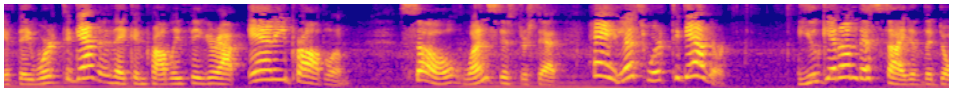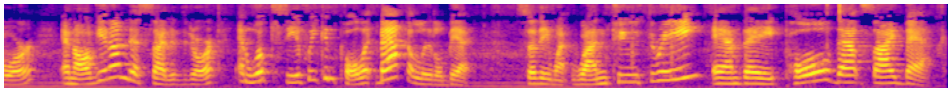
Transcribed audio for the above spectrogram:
If they work together, they can probably figure out any problem. So one sister said, hey, let's work together. You get on this side of the door, and I'll get on this side of the door, and we'll see if we can pull it back a little bit. So they went one, two, three, and they pulled that side back.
